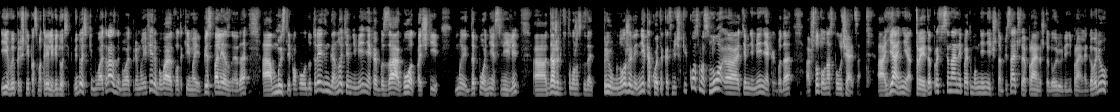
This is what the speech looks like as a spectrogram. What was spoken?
и вы пришли, посмотрели видосик. Видосики бывают разные, бывают прямые эфиры, бывают вот такие мои бесполезные да, а, мысли по поводу трейдинга, но тем не менее, как бы за год почти мы депо не слили, а, даже где-то, можно сказать, приумножили. Не какой-то космический космос, но а, тем не менее, как бы, да, что-то у нас получается. А, я не трейдер профессиональный, поэтому мне нечего там писать, что я правильно что говорю или неправильно говорю.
